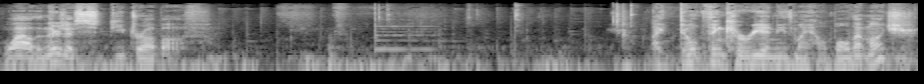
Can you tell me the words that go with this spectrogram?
Wow, then there's a steep drop off. I don't think Korea needs my help all that much.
